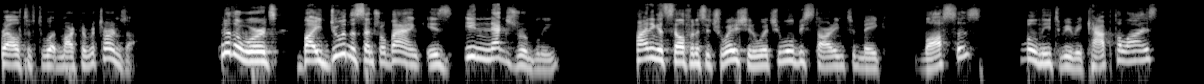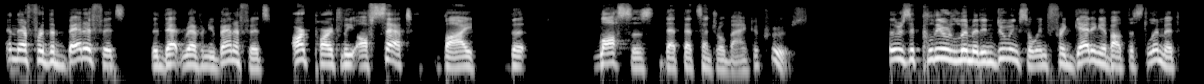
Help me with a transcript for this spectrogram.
relative to what market returns are. In other words, by doing the central bank is inexorably finding itself in a situation in which it will be starting to make losses, will need to be recapitalized, and therefore the benefits, the debt revenue benefits, are partly offset by losses that that central bank accrues. There's a clear limit in doing so, and forgetting about this limit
